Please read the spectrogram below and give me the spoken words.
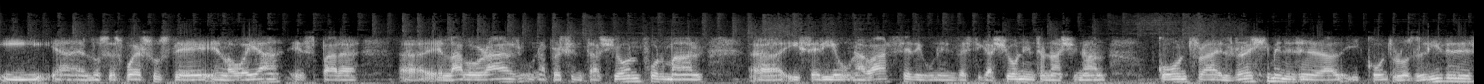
y uh, los esfuerzos de en la OEA es para uh, elaborar una presentación formal uh, y sería una base de una investigación internacional contra el régimen en general y contra los líderes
